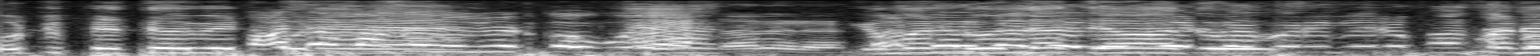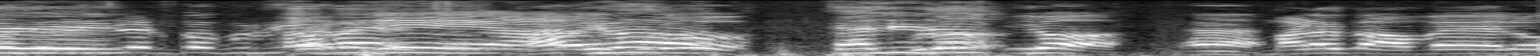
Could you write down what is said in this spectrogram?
ఒట్టు పసలు పెట్టుకోకూడదు మనకు అబ్బాయిలో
